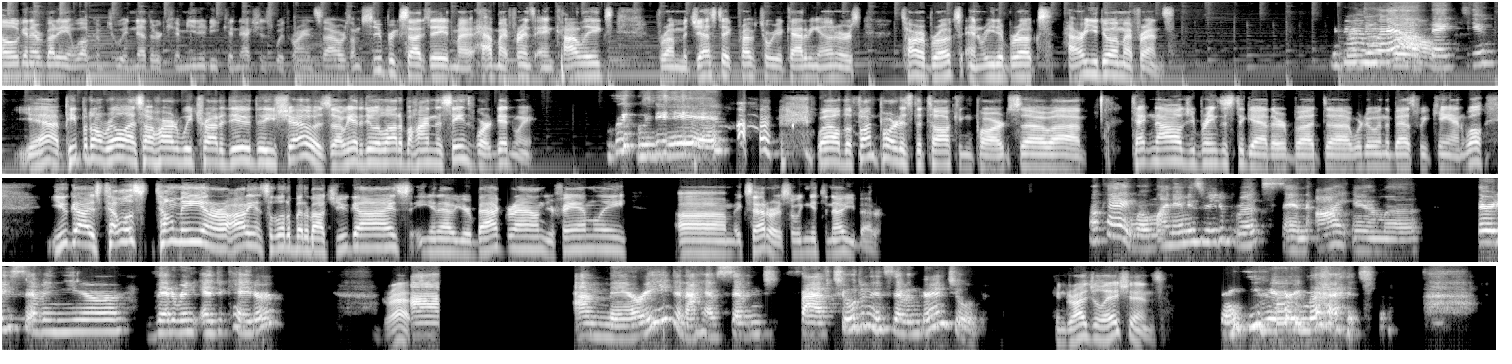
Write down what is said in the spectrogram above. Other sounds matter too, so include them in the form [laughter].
Hello again, everybody, and welcome to another Community Connections with Ryan Sowers. I'm super excited today to have my friends and colleagues from Majestic Preparatory Academy owners Tara Brooks and Rita Brooks. How are you doing, my friends? We're doing well, thank you. Yeah, people don't realize how hard we try to do these shows. Uh, we had to do a lot of behind the scenes work, didn't we? We did. [laughs] well, the fun part is the talking part. So, uh, technology brings us together, but uh, we're doing the best we can. Well, you guys tell us, tell me and our audience a little bit about you guys. You know, your background, your family, um, etc., so we can get to know you better. Okay, well, my name is Rita Brooks, and I am a 37 year veteran educator. Congrats. Uh, I'm married and I have seven, five children and seven grandchildren. Congratulations. Thank you very much.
